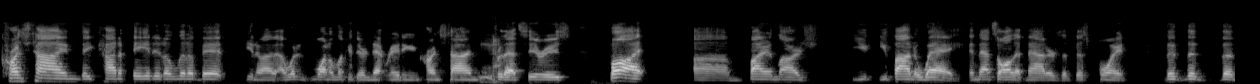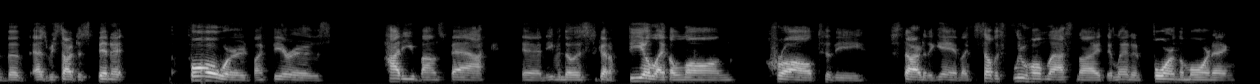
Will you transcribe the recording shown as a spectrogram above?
crunch time, they kind of faded a little bit. You know, I, I wouldn't want to look at their net rating in crunch time for that series, but um, by and large, you you found a way, and that's all that matters at this point. The, the the the as we start to spin it forward, my fear is how do you bounce back? And even though this is going to feel like a long crawl to the start of the game. Like the Celtics flew home last night. They landed four in the morning.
